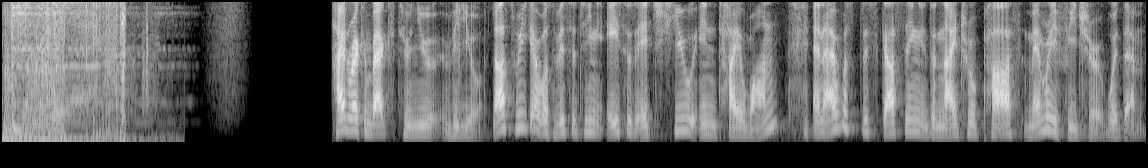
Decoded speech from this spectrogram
Thank you. Hi and welcome back to a new video. Last week I was visiting ASUS HQ in Taiwan and I was discussing the NitroPath memory feature with them.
